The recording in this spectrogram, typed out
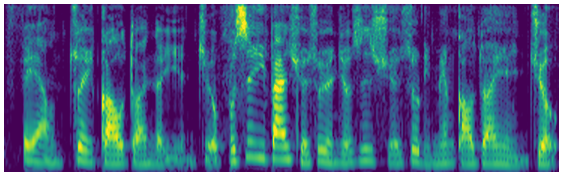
非常最高端的研究，不是一般学术研究，是学术里面高端研究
